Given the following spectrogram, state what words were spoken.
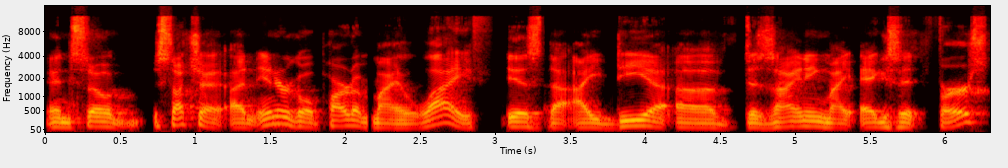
And so, such a, an integral part of my life is the idea of designing my exit first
